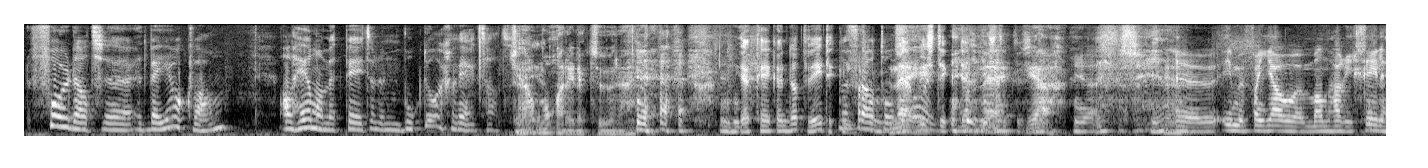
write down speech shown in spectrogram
voordat eh, het bij jou kwam, al helemaal met Peter een boek doorgewerkt had. Zijn al nog een redacteur eigenlijk. Ja, kijk, en dat weet ik niet. Mevrouw Tolstoy. Dat wist ik, dat wist ik dus ja. Ja. Eh, Imme, van jouw eh, man Harry Gele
